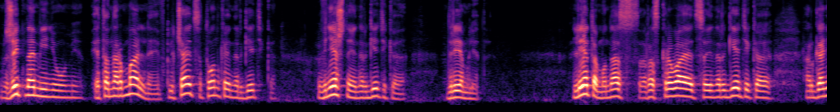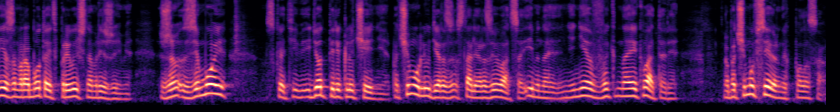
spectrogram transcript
жить на минимуме. Это нормально, и включается тонкая энергетика. Внешняя энергетика дремлет. Летом у нас раскрывается энергетика, организм работает в привычном режиме. Зимой сказать, идет переключение. Почему люди стали развиваться именно не, в, на экваторе, а почему в северных полосах?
